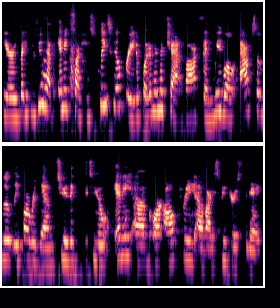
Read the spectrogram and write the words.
here. But if you do have any questions, please feel free to put them in the chat box and we will absolutely forward them to, the, to any of or all three of our speakers today.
